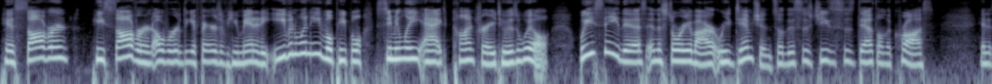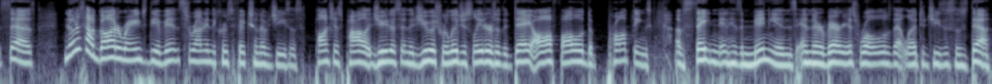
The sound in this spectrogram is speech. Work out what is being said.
His sovereign He's sovereign over the affairs of humanity, even when evil people seemingly act contrary to his will. We see this in the story of our redemption. So, this is Jesus' death on the cross. And it says, Notice how God arranged the events surrounding the crucifixion of Jesus. Pontius Pilate, Judas, and the Jewish religious leaders of the day all followed the promptings of Satan and his minions in their various roles that led to Jesus' death.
